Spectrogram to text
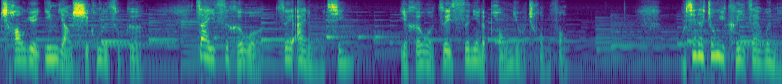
超越阴阳时空的阻隔，再一次和我最爱的母亲，也和我最思念的朋友重逢。我现在终于可以再问你，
